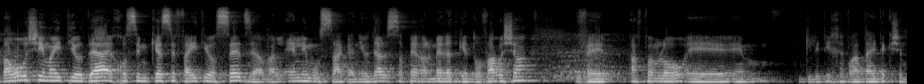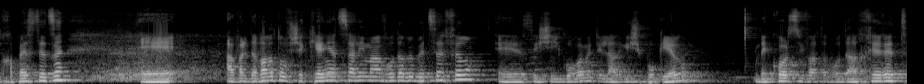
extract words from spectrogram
ברור שאם הייתי יודע איך עושים כסף הייתי עושה את זה, אבל אין לי מושג. אני יודע לספר על מרד גטו ורשה, ואף פעם לא אה, אה, גיליתי חברת הייטק שמחפשת את זה. אה, אבל דבר טוב שכן יצא לי מהעבודה בבית ספר, אה, זה שהיא גורמת לי להרגיש בוגר. בכל סביבת עבודה אחרת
